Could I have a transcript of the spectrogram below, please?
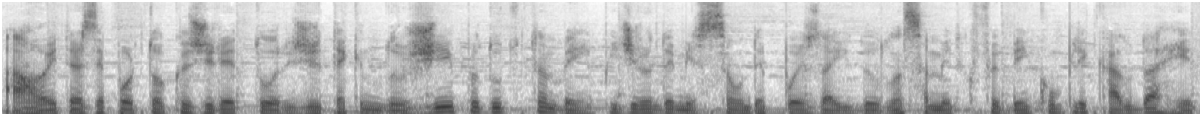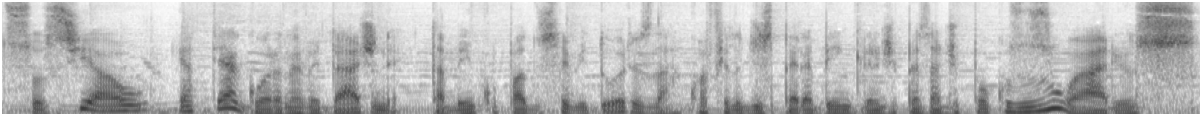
A Reuters reportou que os diretores de tecnologia e produto também pediram demissão depois daí do lançamento que foi bem complicado da rede social e até agora, na verdade, né, tá bem ocupado os servidores lá, com a fila de espera bem grande apesar de poucos usuários.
